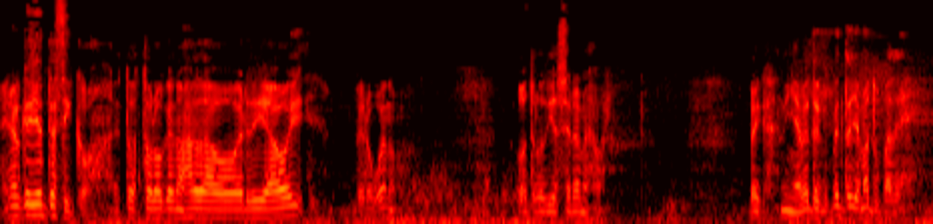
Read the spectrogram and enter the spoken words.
Mira qué dientecico. Esto es todo lo que nos ha dado el día hoy. Pero bueno, otro día será mejor. Venga, niña, vete, vete a llamar a tu padre.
